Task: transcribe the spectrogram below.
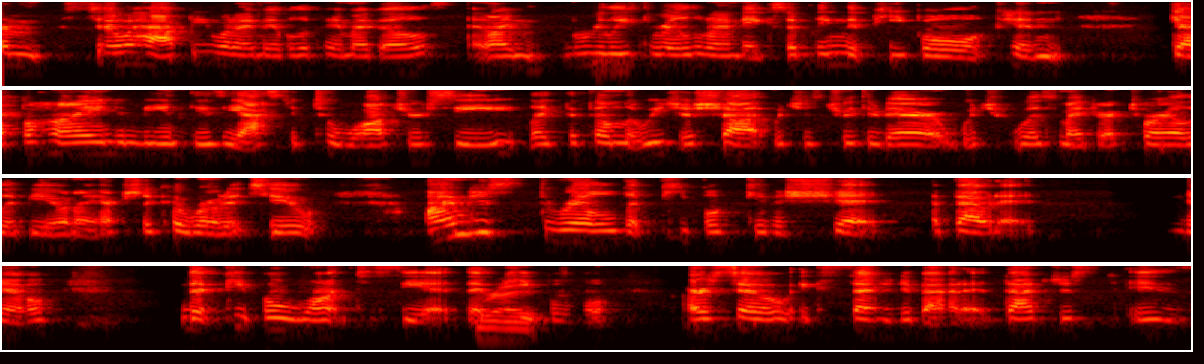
am so happy when I'm able to pay my bills, and I'm really thrilled when I make something that people can get behind and be enthusiastic to watch or see. Like the film that we just shot, which is Truth or Dare, which was my directorial debut, and I actually co-wrote it too. I'm just thrilled that people give a shit about it. You know, that people want to see it, that right. people are so excited about it. That just is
